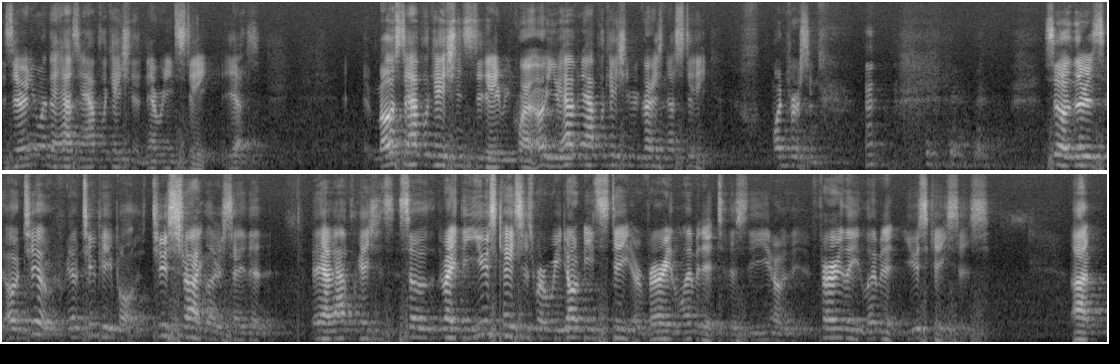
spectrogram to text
Is there anyone that has an application that never needs state? Yes. Most applications today require, oh, you have an application that requires no state. One person. So there's, oh, two. We have two people, two stragglers say that they have applications. So, right, the use cases where we don't need state are very limited to this, you know, fairly limited use cases. Uh,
